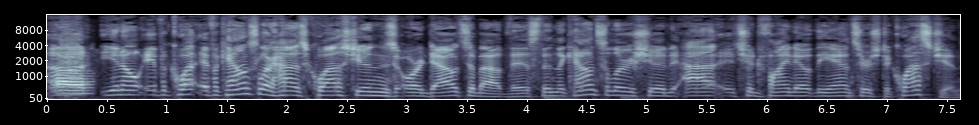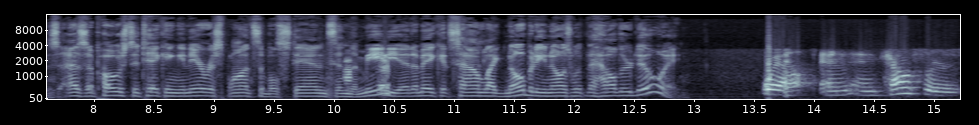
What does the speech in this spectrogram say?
Uh, you know, if a que- if a counselor has questions or doubts about this, then the counselor should uh, should find out the answers to questions, as opposed to taking an irresponsible stance in the media to make it sound like nobody knows what the hell they're doing. Well, and and counselors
